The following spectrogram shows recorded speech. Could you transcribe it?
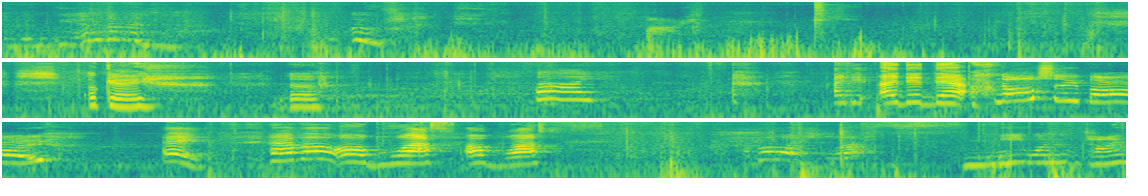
And then we end the video. Bye. Okay. Uh. Bye. I did. I did that. No, say bye. Hey, how about a blast? A blast. How about a blast? Me one time.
